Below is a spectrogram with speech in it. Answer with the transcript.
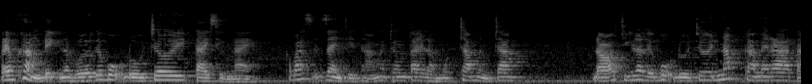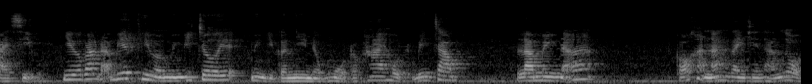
Và em khẳng định là với cái bộ đồ chơi tài xỉu này Các bác sẽ giành chiến thắng ở trong tay là 100% Đó chính là cái bộ đồ chơi nắp camera tài xỉu. Như các bác đã biết khi mà mình đi chơi ấy, Mình chỉ cần nhìn được một hoặc hai hột bên trong Là mình đã có khả năng giành chiến thắng rồi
